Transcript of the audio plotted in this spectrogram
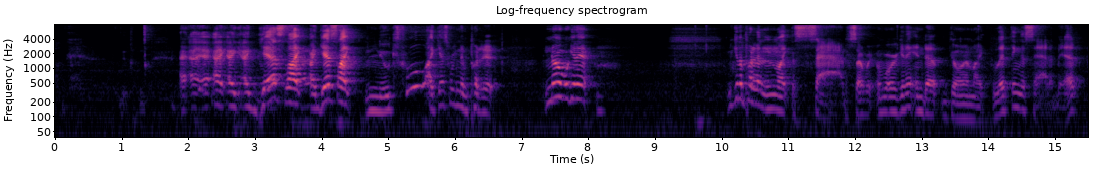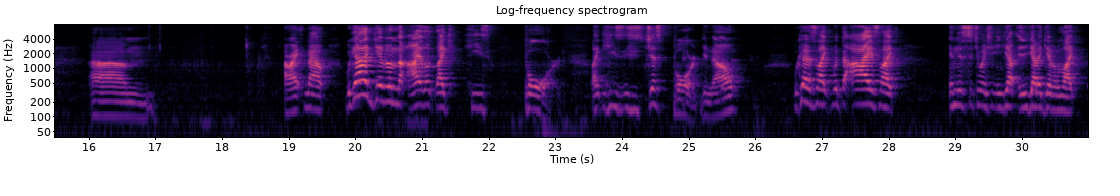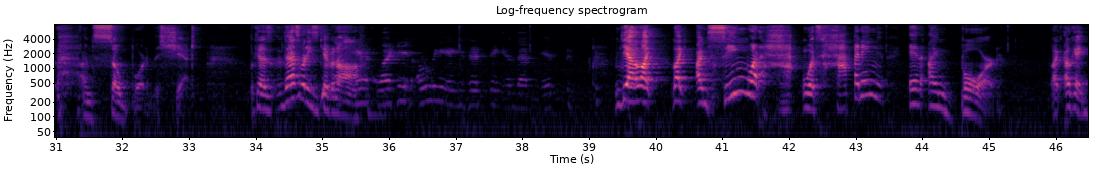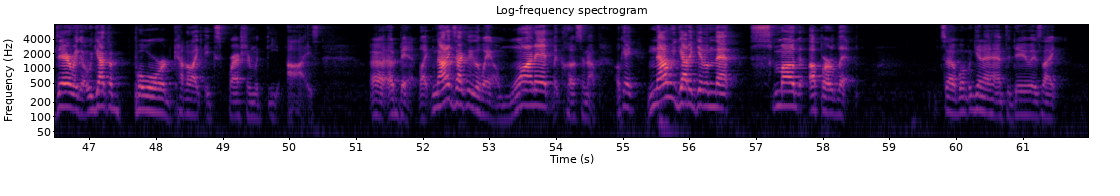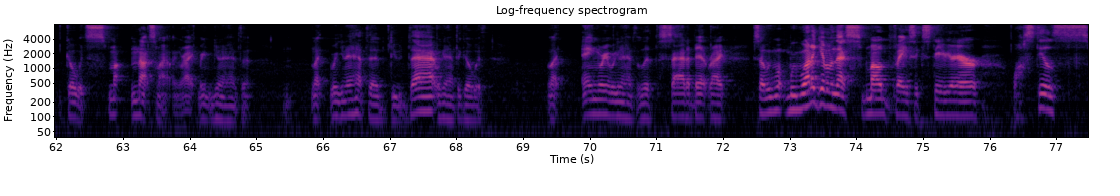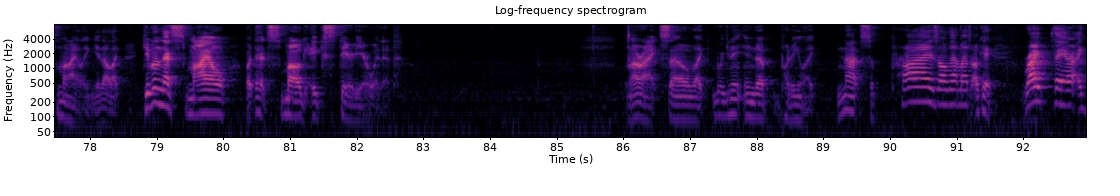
I, I, I, I guess like I guess like neutral. I guess we're gonna put it. No, we're gonna we're gonna put it in like the sad. So we're, we're gonna end up going like lifting the sad a bit. Um. All right, now we gotta give him the eye look like he's bored, like he's he's just bored, you know, because like with the eyes like in this situation, you got you got to give him like, I'm so bored of this shit. because that's what he's giving off. Like he's only existing and that's it. Yeah, like like I'm seeing what ha- what's happening, and I'm bored. Like, okay, there we go. We got the bored kind of like expression with the eyes, uh, a bit. Like, not exactly the way I want it, but close enough. Okay, now we got to give him that smug upper lip. So what we're gonna have to do is like go with sm- not smiling, right? We're gonna have to like we're gonna have to do that. We're gonna have to go with like angry. We're gonna have to lift the sad a bit, right? So we want we want to give him that smug face exterior while still smiling. You know, like give him that smile, but that smug exterior with it. All right, so like we're gonna end up putting like not surprise all that much. Okay, right there. I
